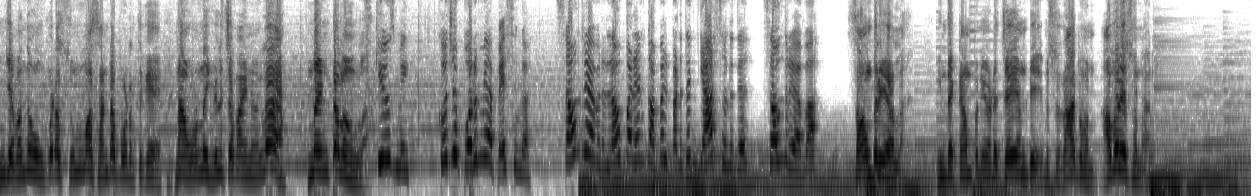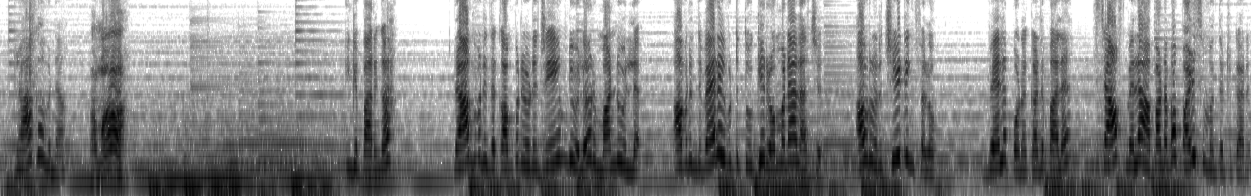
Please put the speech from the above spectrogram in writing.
இங்க வந்து உன் கூட சும்மா சண்டை போடுறதுக்கு நான் ஒண்ணும் இழிச்ச வாங்கணும் இல்ல மென்டலும் இல்ல. எக்ஸ்கியூஸ் மீ கொஞ்சம் பொறுமையா பேசுங்க. சௌந்தர்யா அவரை லவ் பண்ணேன்னு கம்பல் பண்ணதுன்னு யார் சொன்னது? சௌந்தர்யாவா? சௌந்தர்யா இல்ல. இந்த கம்பெனியோட ஜேஎம்டி மிஸ்டர் ராகவன் அவரே சொன்னார். ராகவனா? ஆமா. இங்க பாருங்க. ராகவன் இந்த கம்பெனியோட ஜேஎம்டி உள்ள ஒரு மண்ணு இல்ல. அவர் இந்த வேலையை விட்டு தூக்கி ரொம்ப நாள் ஆச்சு. அவர் ஒரு சீட்டிங் ஃபெலோ வேலை போன கடுப்பால ஸ்டாஃப் மேல அபாடமா பழி சுமத்திட்டு இருக்காரு.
